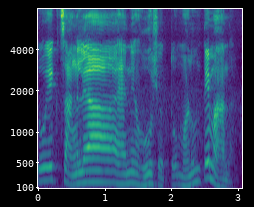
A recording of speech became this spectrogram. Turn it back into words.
तो एक चांगल्या ह्याने होऊ शकतो. म्हणून ते महानाट्य.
